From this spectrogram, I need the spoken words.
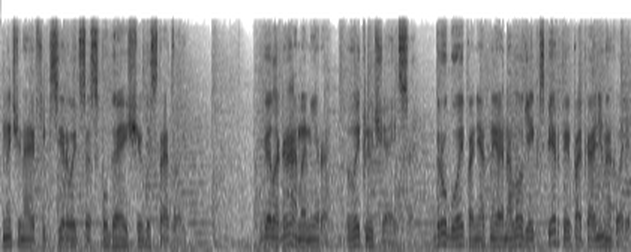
начинают фиксироваться с пугающей быстротой. Голограмма мира выключается, другой понятной аналогии эксперты пока не находят.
